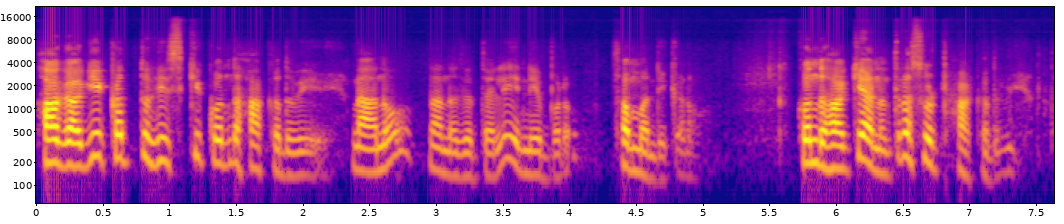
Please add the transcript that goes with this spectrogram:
ಹಾಗಾಗಿ ಕತ್ತು ಹಿಸ್ಕಿ ಕೊಂದು ಹಾಕಿದ್ವಿ. ನಾನು, ನನ್ನ ಜೊತೆಯಲ್ಲಿ ಇನ್ನಿಬ್ಬರು ಸಂಬಂಧಿಕರು. ಕೊಂದು ಹಾಕಿ ಆನಂತರ ಸುಟ್ಟು ಹಾಕಿದ್ವಿ ಅಂತ.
